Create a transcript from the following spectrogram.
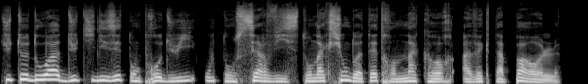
Tu te dois d'utiliser ton produit ou ton service. Ton action doit être en accord avec ta parole.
